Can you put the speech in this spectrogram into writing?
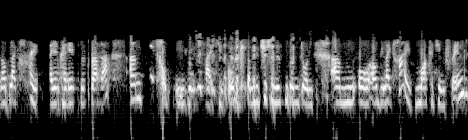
and I'll be like, hi, I am Kaye's brother. Um, please help me with like, you know, some nutritionist Ndon. Um, or I'll be like, hi, marketing friend.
